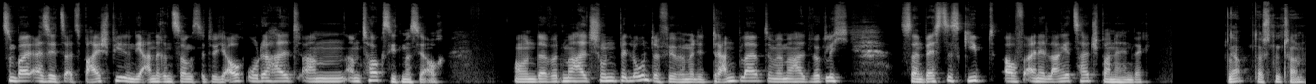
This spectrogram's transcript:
Zum Beispiel, also jetzt als Beispiel, in die anderen Songs natürlich auch. Oder halt am, am Talk sieht man es ja auch. Und da wird man halt schon belohnt dafür, wenn man dran bleibt und wenn man halt wirklich sein Bestes gibt auf eine lange Zeitspanne hinweg. Ja, das stimmt schon.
